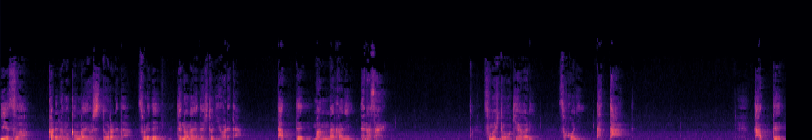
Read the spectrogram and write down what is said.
イエスは彼らの考えを知っておられた。それで手の苗えた人に言われた。立って真ん中に出なさい。その人は起き上がりそこに立った。立って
